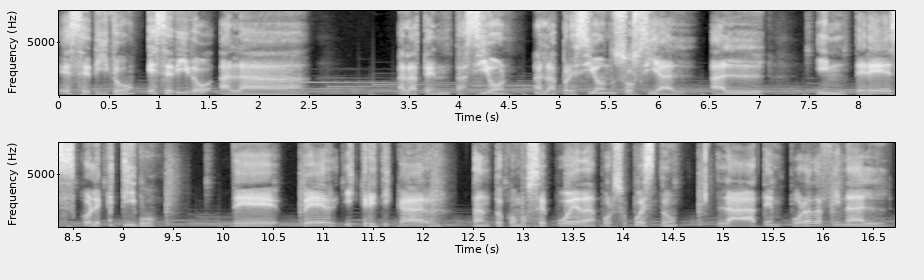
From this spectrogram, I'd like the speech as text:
he cedido, he cedido a la a la tentación, a la presión social, al interés colectivo de ver y criticar tanto como se pueda, por supuesto, la temporada final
